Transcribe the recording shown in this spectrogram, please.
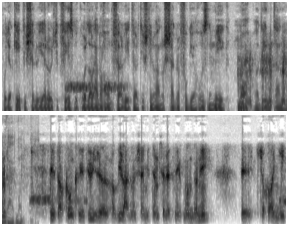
hogy a képviselőjelöltjük Facebook oldalán a hangfelvételt is nyilvánosságra fogja hozni még ma a délutáni órákban. Nézd, a konkrét ügyről a világon semmit nem szeretnék mondani, csak annyit,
